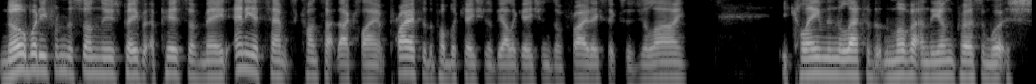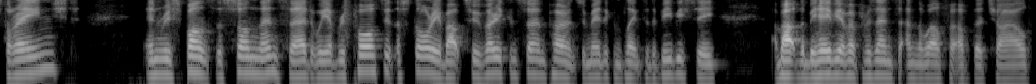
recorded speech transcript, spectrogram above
nobody from the Sun newspaper appears to have made any attempt to contact our client prior to the publication of the allegations on Friday, 6th of July. He claimed in the letter that the mother and the young person were estranged. In response, the Sun then said, We have reported a story about two very concerned parents who made a complaint to the BBC about the behavior of a presenter and the welfare of their child.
